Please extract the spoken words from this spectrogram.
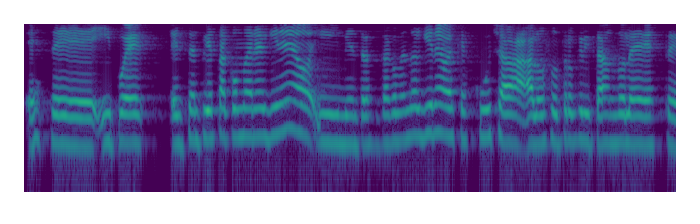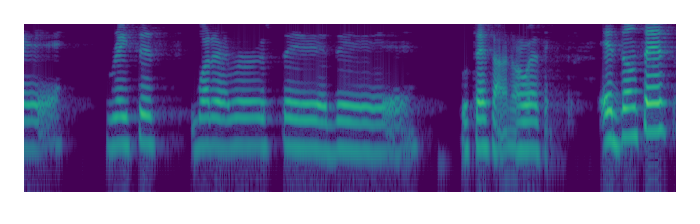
Este, y pues él se empieza a comer el guineo y mientras está comiendo el guineo es que escucha a los otros gritándole este racist whatever de, de ustedes saben, no lo voy a decir. Entonces,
